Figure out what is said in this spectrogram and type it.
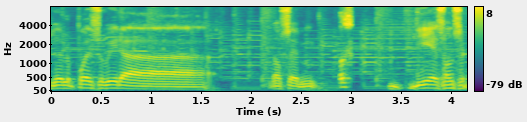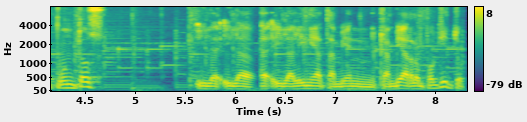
le lo puedes subir a, no sé, 10, 11 puntos y la, y la, y la línea también cambiarla un poquito.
